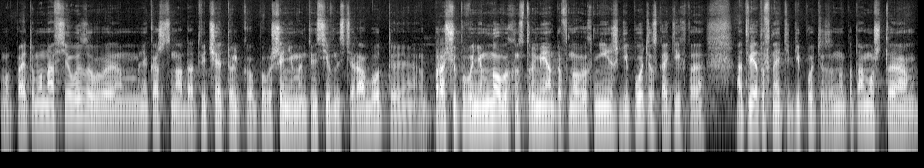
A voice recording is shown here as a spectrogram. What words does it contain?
Вот. Поэтому на все вызовы, мне кажется, надо отвечать только повышением интенсивности работы, прощупыванием новых инструментов, новых ниш, гипотез каких-то, ответов на эти гипотезы. Ну, потому что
